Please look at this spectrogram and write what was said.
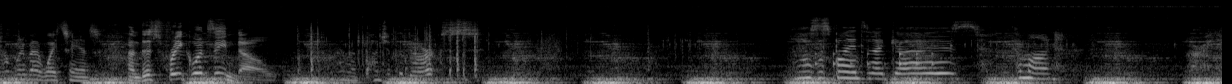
Now, what about White Sands? On this frequency, no. I'm gonna punch up the darks. How's the spine tonight, guys? Come on. All right.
